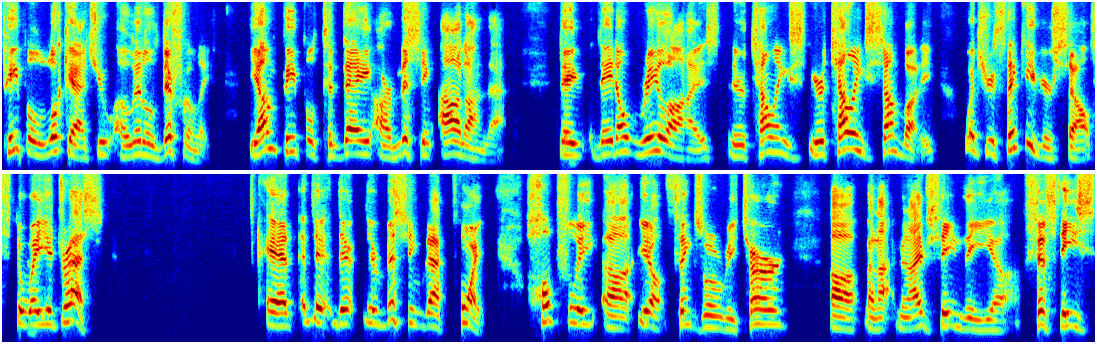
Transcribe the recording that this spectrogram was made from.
People look at you a little differently. Young people today are missing out on that. They they don't realize they're telling you're telling somebody what you think of yourself the way you dress and they're, they're, they're missing that point. Hopefully, uh, you know, things will return. Uh, and I, I mean, I've seen the uh, 50s,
